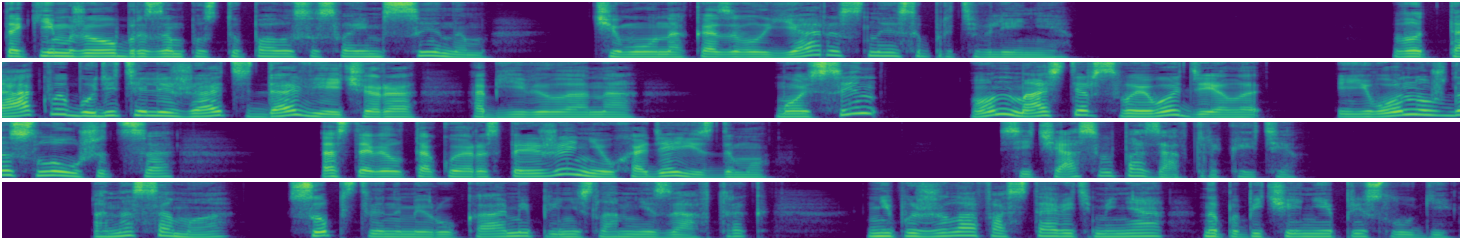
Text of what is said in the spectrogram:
таким же образом поступала со своим сыном, чему он оказывал яростное сопротивление. «Вот так вы будете лежать до вечера», — объявила она. «Мой сын, он мастер своего дела, и его нужно слушаться», — оставил такое распоряжение, уходя из дому. «Сейчас вы позавтракаете». Она сама, собственными руками принесла мне завтрак, не пожелав оставить меня на попечение прислуги.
